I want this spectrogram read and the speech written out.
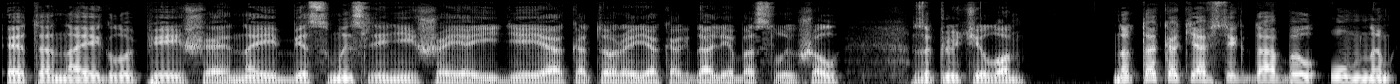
Это наиглупейшая, наибессмысленнейшая идея, о которой я когда-либо слышал, заключил он. Но так как я всегда был умным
